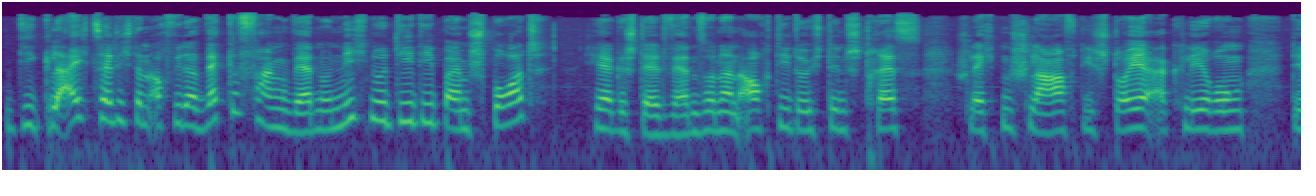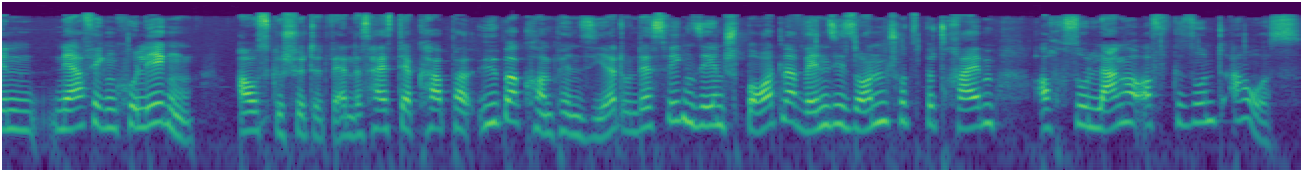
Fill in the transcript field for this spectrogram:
die gleichzeitig dann auch wieder weggefangen werden und nicht nur die, die beim Sport hergestellt werden, sondern auch die durch den Stress, schlechten Schlaf, die Steuererklärung, den nervigen Kollegen ausgeschüttet werden. Das heißt, der Körper überkompensiert und deswegen sehen Sportler, wenn sie Sonnenschutz betreiben, auch so lange oft gesund aus.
